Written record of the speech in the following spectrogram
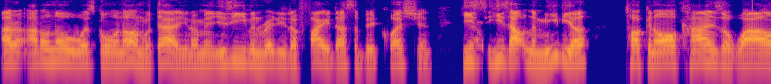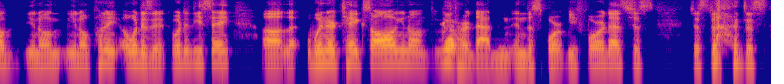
I don't, I don't know what's going on with that. You know, I mean, is he even ready to fight? That's a big question. He's yeah. he's out in the media talking all kinds of wild, you know, you know, putting what is it? What did he say? Uh, winner takes all. You know, we've yep. heard that in, in the sport before. That's just just just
